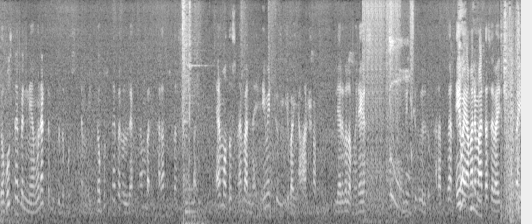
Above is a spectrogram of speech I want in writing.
ডবল স্নাইপার নিয়ে এমন একটা বিপদে পড়ছিলাম ভাই ডবল স্নাইপার হলো এক নাম্বার খারাপ এর মতো স্নাইপার নাই। এমএট টু ভাই আমার সব প্লেয়ারগুলো মরে গেছে। হলো খারাপ গান এই ভাই আমারে ভাই। ভাই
